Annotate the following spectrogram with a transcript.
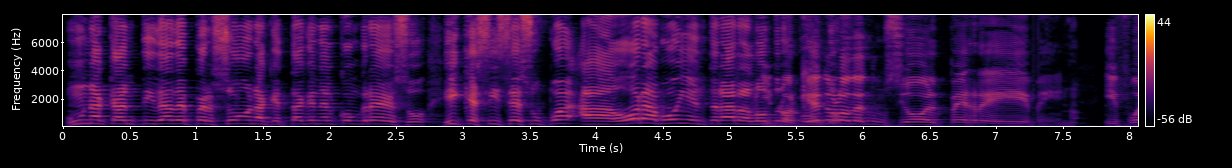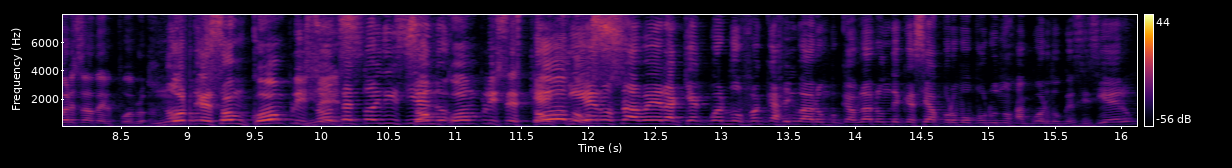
una cantidad de personas que están en el Congreso y que si se supone, ahora voy a entrar al ¿Y otro por qué punto. no lo denunció el PRM y Fuerza del Pueblo? No Porque son cómplices. No te estoy diciendo Son cómplices que todos. quiero saber a qué acuerdo fue que arribaron, porque hablaron de que se aprobó por unos acuerdos que se hicieron.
